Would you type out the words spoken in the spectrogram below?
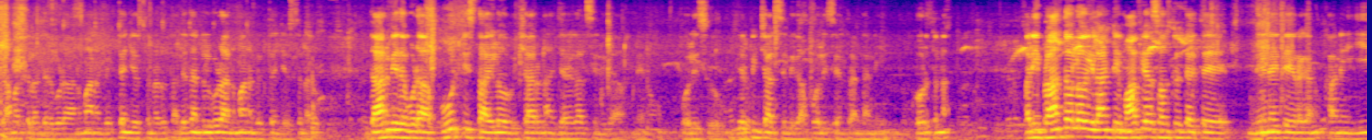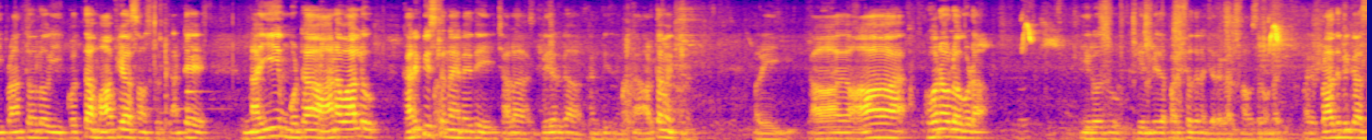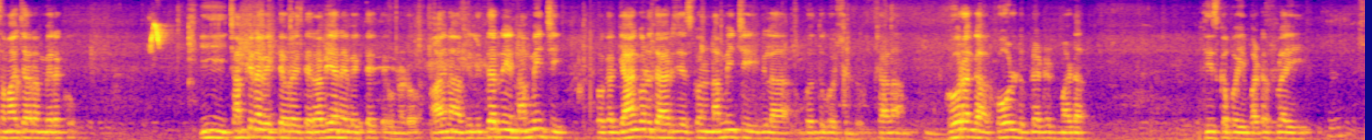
గ్రామస్తులందరూ కూడా అనుమానం వ్యక్తం చేస్తున్నారు. తల్లిదండ్రులు కూడా అనుమానం వ్యక్తం చేస్తున్నారు. దాని మీద కూడా పూర్తి స్థాయిలో విచారణ జరగాల్సిందిగా నేను పోలీసు జరిపించాల్సిందిగా పోలీస్ యంత్రాంగాన్ని కోరుతున్నా. మరి ఈ ప్రాంతంలో ఇలాంటి మాఫియా సంస్కృతి అయితే నేనైతే ఎరగను. కానీ ఈ ప్రాంతంలో ఈ కొత్త మాఫియా సంస్కృతి అంటే నయ్యి ముఠా ఆనవాళ్ళు కనిపిస్తున్నాయనేది చాలా క్లియర్గా కనిపి అర్థమవుతుంది. మరి ఆ కోణంలో కూడా ఈరోజు దీని మీద పరిశోధన జరగాల్సిన అవసరం ఉన్నది. మరి ప్రాథమిక సమాచారం మేరకు ఈ చంపిన వ్యక్తి ఎవరైతే రవి అనే వ్యక్తి అయితే ఉన్నాడో ఆయన వీళ్ళిద్దరిని నమ్మించి ఒక గ్యాంగును తయారు చేసుకొని నమ్మించి వీళ్ళ గొంతు కోసిండు. చాలా ఘోరంగా కోల్డ్ బ్లడెడ్ మర్డర్ తీసుకుపోయి బటర్ఫ్లై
